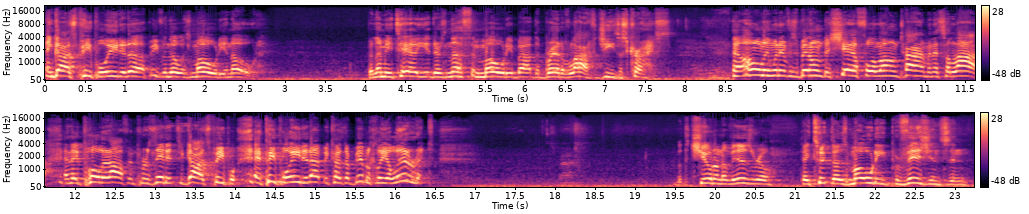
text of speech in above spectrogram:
and God's people eat it up, even though it's moldy and old. But let me tell you, there's nothing moldy about the bread of life, Jesus Christ. Only whenever it's been on the shelf for a long time and it's a lie, and they pull it off and present it to God's people, and people eat it up because they're biblically illiterate. But the children of Israel, they took those moldy provisions and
